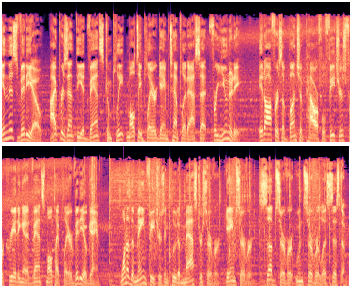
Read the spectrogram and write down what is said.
In this video, I present the Advanced Complete Multiplayer Game Template asset for Unity. It offers a bunch of powerful features for creating an advanced multiplayer video game. One of the main features include a master server, game server, sub-server, and serverless system.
